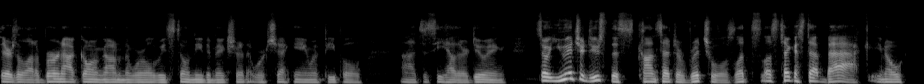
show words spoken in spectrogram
there's a lot of burnout going on in the world. We still need to make sure that we're checking in with people uh, to see how they're doing. So you introduced this concept of rituals. Let's let's take a step back. You know,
